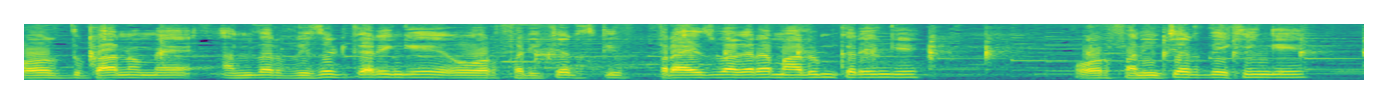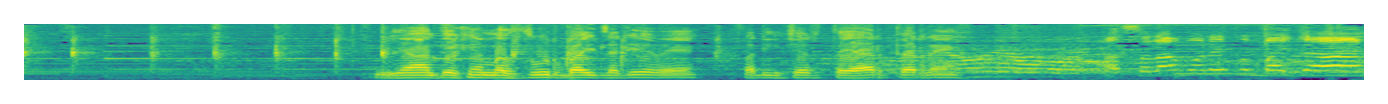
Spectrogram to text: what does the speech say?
और दुकानों में अंदर विज़िट करेंगे और फर्नीचर्स की प्राइस वगैरह मालूम करेंगे और फर्नीचर देखेंगे। यहाँ देखें मजदूर भाई लगे हुए हैं फर्नीचर तैयार कर रहे हैं। अस्सलाम वालेकुम भाईजान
